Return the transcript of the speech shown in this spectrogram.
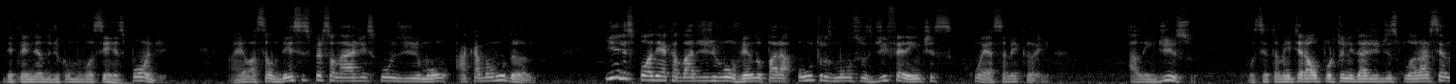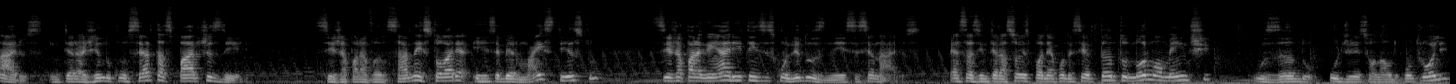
Dependendo de como você responde, a relação desses personagens com os Digimon acaba mudando, e eles podem acabar desenvolvendo para outros monstros diferentes com essa mecânica. Além disso, você também terá a oportunidade de explorar cenários, interagindo com certas partes dele, seja para avançar na história e receber mais texto, seja para ganhar itens escondidos nesses cenários. Essas interações podem acontecer tanto normalmente, usando o direcional do controle,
